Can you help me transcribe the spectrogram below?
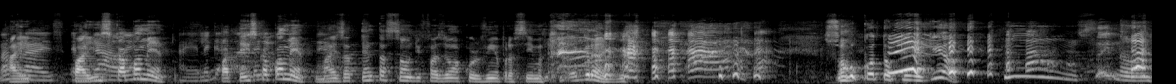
Lá Aí, atrás. É pra ir legal, escapamento. hein? Aí é legal. Pra ter é legal. escapamento. É. Mas a tentação de fazer uma curvinha pra cima aqui é grande, viu? Só um cotoquinho aqui, ó. Hum, não sei não. hein?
